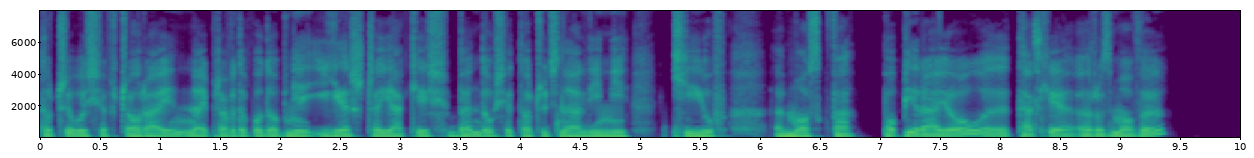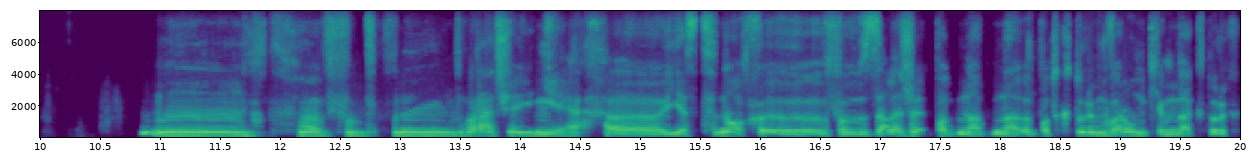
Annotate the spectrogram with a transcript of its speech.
toczyły się wczoraj. Najprawdopodobniej jeszcze jakieś będą się toczyć na linii Kijów-Moskwa. Popierają takie rozmowy? Mm, raczej nie. E, jest, no, zależy pod, na, na, pod którym warunkiem, na których,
